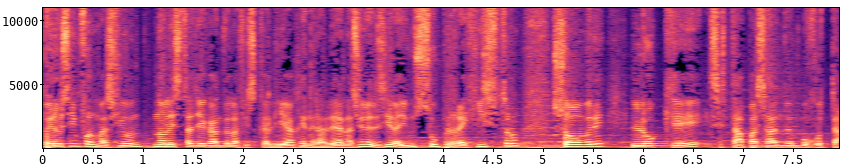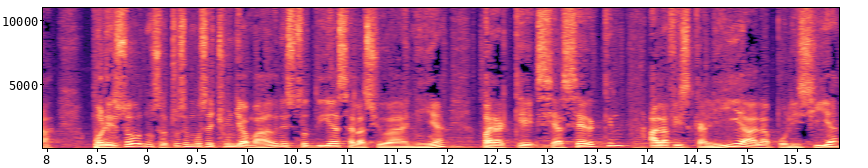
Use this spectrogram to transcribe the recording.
pero esa información no le está llegando a la Fiscalía General de la Nación, es decir, hay un subregistro sobre lo que se está pasando en Bogotá. Por eso nosotros hemos hecho un llamado en estos días a la ciudadanía para que se acerquen a la Fiscalía, a la policía,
